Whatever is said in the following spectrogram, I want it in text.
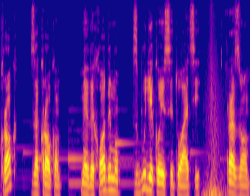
Крок за кроком ми виходимо з будь-якої ситуації разом.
